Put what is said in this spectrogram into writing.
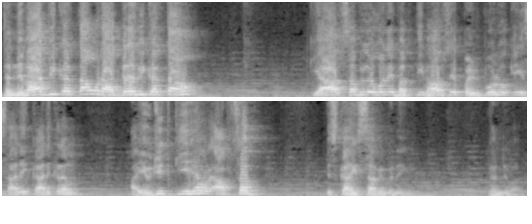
धन्यवाद भी करता हूँ और आग्रह भी करता हूँ कि आप सब लोगों ने भक्ति भाव से परिपूर्ण होकर ये सारे कार्यक्रम आयोजित किए हैं और आप सब इसका हिस्सा भी बनेंगे। धन्यवाद।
